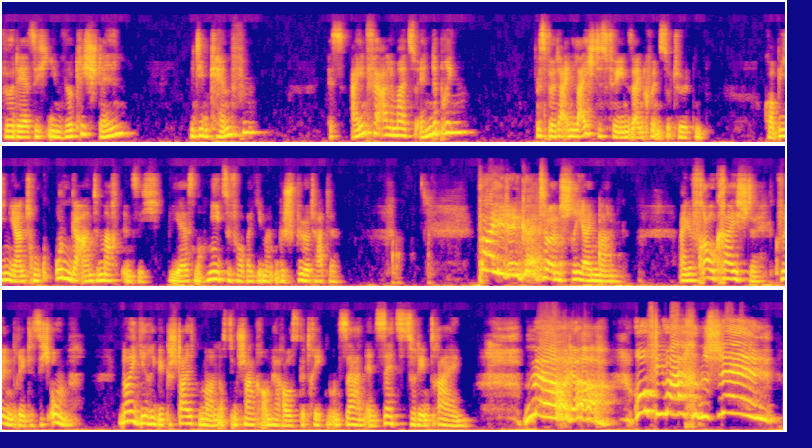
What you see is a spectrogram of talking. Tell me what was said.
Würde er sich ihm wirklich stellen? mit ihm kämpfen? Es ein für alle Mal zu Ende bringen? Es würde ein leichtes für ihn sein, Quinn zu töten. Corbinian trug ungeahnte Macht in sich, wie er es noch nie zuvor bei jemandem gespürt hatte. Bei den Göttern! schrie ein Mann. Eine Frau kreischte. Quinn drehte sich um. Neugierige Gestalten waren aus dem Schankraum herausgetreten und sahen entsetzt zu den dreien. Mörder! Ruf die Wachen, schnell!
